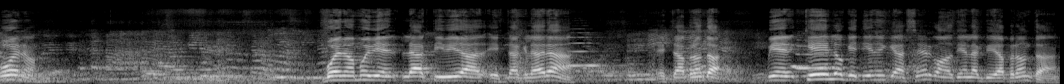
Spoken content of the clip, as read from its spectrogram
Bueno. Bueno, muy bien. La actividad está clara. ¿Está pronta? Bien, ¿qué es lo que tienen que hacer cuando tienen la actividad pronta?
